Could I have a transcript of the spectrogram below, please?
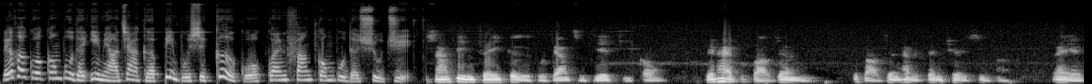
联合国公布的疫苗价格并不是各国官方公布的数据，它并非各个国家直接提供，所以它也不保证不保证它的正确性啊，那也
